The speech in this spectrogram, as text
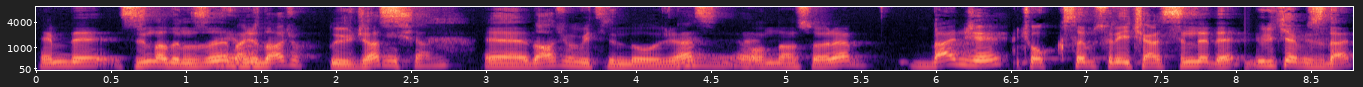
hem de sizin adınızı Eyvallah. bence daha çok duyacağız. İnşallah. Ee, daha çok vitrinde olacağız. Evet, evet. Ondan sonra bence çok kısa bir süre içerisinde de ülkemizden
